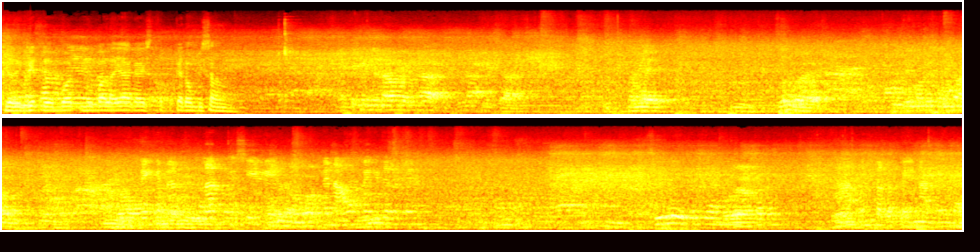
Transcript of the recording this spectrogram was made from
Gerigit dia buat nubalaya guys, tapi kedong pisang. Nanti kita tahu mereka bisa. Sampai. Tunggu. Nanti mau dikembang. Ini kena nak di sini, kena awak lagi dalam. Sini kerjaan. Nah, untuk kepenak ya.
